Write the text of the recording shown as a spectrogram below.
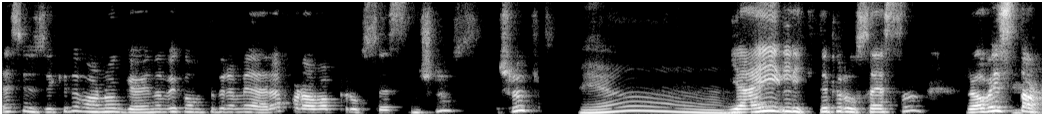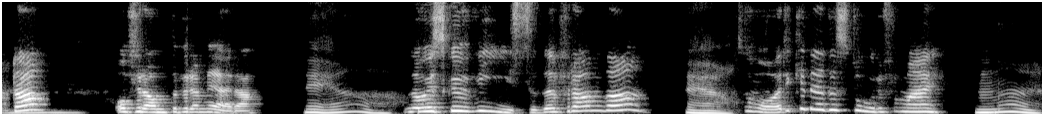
jeg syns ikke det var noe gøy når vi kom til premiera, for da var prosessen slutt. slutt. Ja. Jeg likte prosessen fra vi starta og fram til premiera. Ja. Når vi skulle vise det fram da, Ja. så var ikke det det store for meg. Nei.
